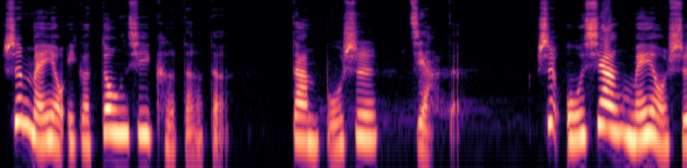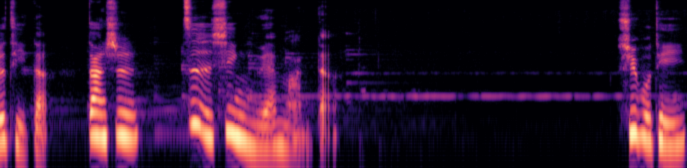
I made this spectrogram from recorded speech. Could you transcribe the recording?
是没有一个东西可得的，但不是假的；是无相，没有实体的，但是。自信圆满的须菩提，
